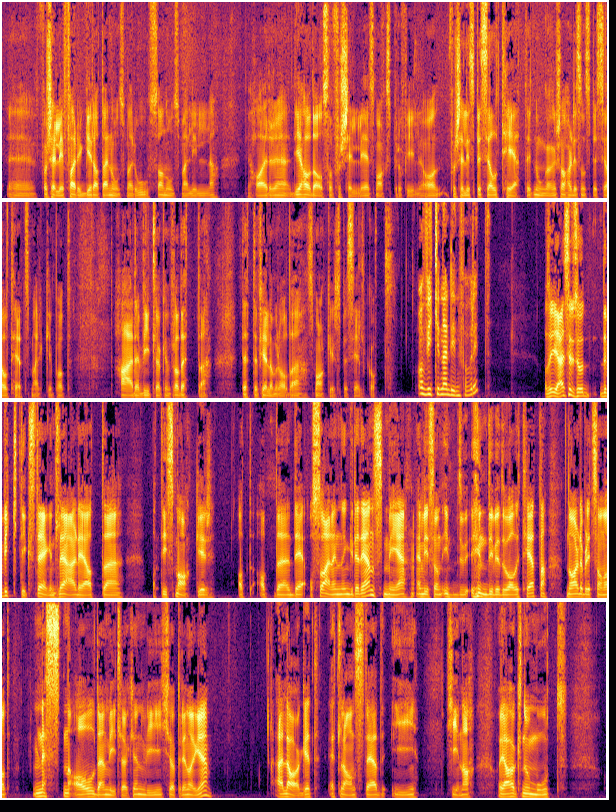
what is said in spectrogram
eh, forskjellige farger. At det er noen som er rosa, noen som er lilla. De har, eh, de har da også forskjellige smaksprofiler og forskjellige spesialiteter. Noen ganger så har de sånn spesialitetsmerke på at her er hvitløken fra dette. Dette fjellområdet smaker spesielt godt. Og hvilken er din favoritt? Altså, jeg syns jo det viktigste egentlig er det at, eh, at de smaker at, at, det også er en ingrediens med en viss sånn individualitet. Da. Nå har det blitt sånn at nesten all den hvitløken vi kjøper i Norge, er laget et eller annet sted i Kina. Og jeg har ikke noe mot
